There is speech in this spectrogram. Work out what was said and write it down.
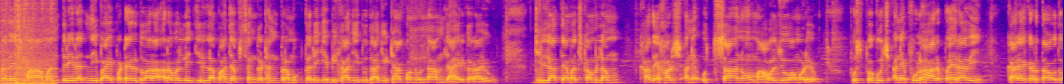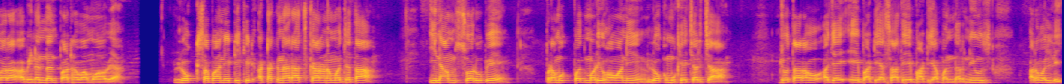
પ્રદેશ મહામંત્રી રજનીભાઈ પટેલ દ્વારા અરવલ્લી જિલ્લા ભાજપ સંગઠન પ્રમુખ તરીકે ભીખાજી દુધાજી ઠાકોરનું નામ જાહેર કરાયું. જિલ્લા તેમજ કમલમ ખાતે હર્ષ અને ઉત્સાહનો માહોલ જોવા મળ્યો. પુષ્પગુચ્છ અને ફૂલહાર પહેરાવી કાર્યકર્તાઓ દ્વારા અભિનંદન પાઠવવામાં આવ્યા. લોકસભાની ટિકિટ અટકના રાજકારણમાં જતા ઇનામ સ્વરૂપે પ્રમુખ પદ મળ્યું હોવાની લોકમુખે ચર્ચા. જોતા રહો અજય એ ભાટિયા સાથે ભાટિયા પંદર ન્યૂઝ અરવલ્લી.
